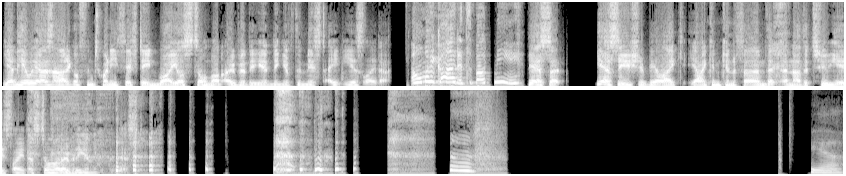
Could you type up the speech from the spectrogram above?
Yep, here we are. Is an article from 2015. Why you're still not over the ending of the Mist eight years later? oh my god, it's about me. Yeah, so yeah, so you should be like, yeah, I can confirm that another two years later, still not over the ending of the Mist. yeah.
